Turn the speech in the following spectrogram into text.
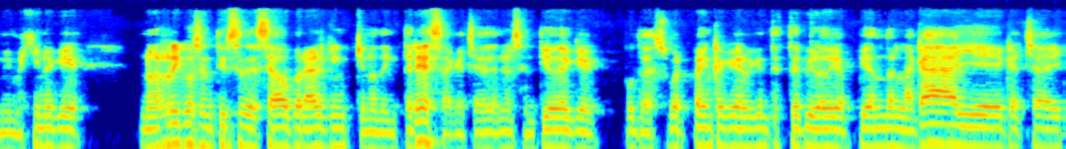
me imagino que no es rico sentirse deseado por alguien que no te interesa, ¿cachai? En el sentido de que, puta, es súper penca que alguien te esté pidiendo en la calle, ¿cachai?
